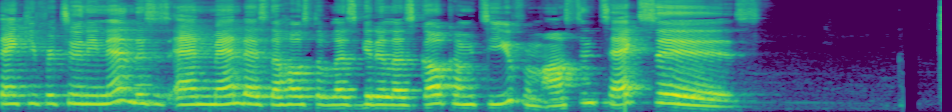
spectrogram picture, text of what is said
Thank you for tuning in. This is Ann Mendez, the host of Let's Get It, Let's Go, coming to you from Austin, Texas.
